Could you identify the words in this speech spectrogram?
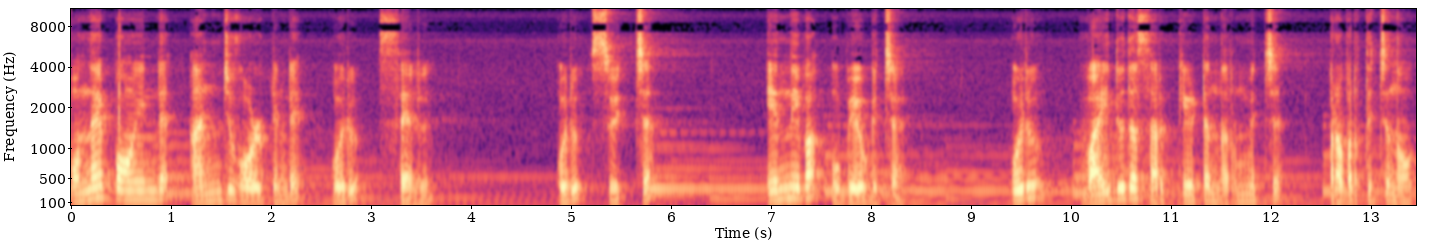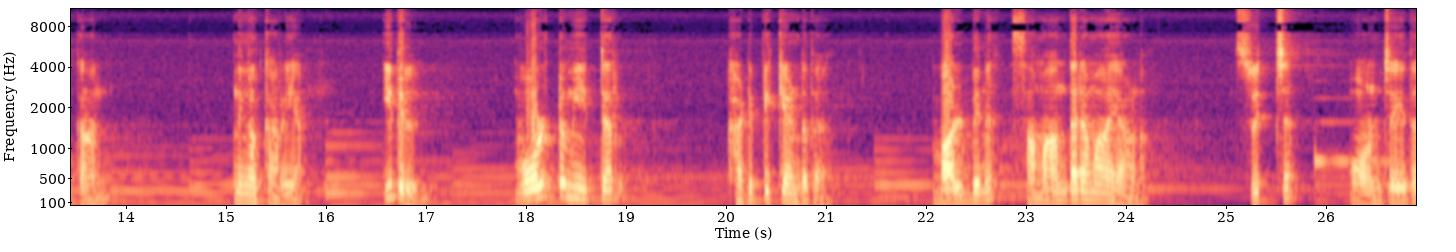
ഒന്ന് പോയിന്റ് അഞ്ച് വോൾട്ടിന്റെ ഒരു സെൽ ഒരു സ്വിച്ച് എന്നിവ ഉപയോഗിച്ച് ഒരു വൈദ്യുത സർക്യൂട്ട് നിർമ്മിച്ച് പ്രവർത്തിച്ച് നോക്കാൻ നിങ്ങൾക്കറിയാം. ഇതിൽ വോൾട്ട് മീറ്റർ ഘടിപ്പിക്കേണ്ടത് ബൾബിന് സമാന്തരമായാണ്. സ്വിച്ച് ഓൺ ചെയ്ത്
